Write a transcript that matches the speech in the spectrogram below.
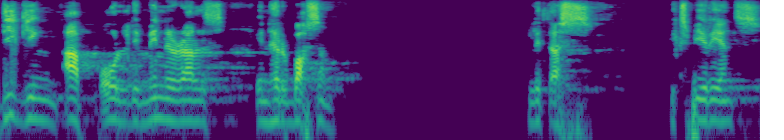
digging up all the minerals in her bosom. Let us experience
